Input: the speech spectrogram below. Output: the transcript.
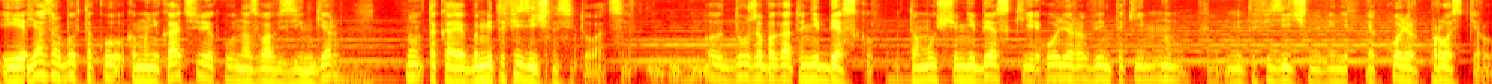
І я зробив таку комунікацію, яку назвав Зінгер. Ну, така якби метафізична ситуація. Дуже багато небеску, тому що небеський колір він такий ну, метафізичний, він як колір простіру.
